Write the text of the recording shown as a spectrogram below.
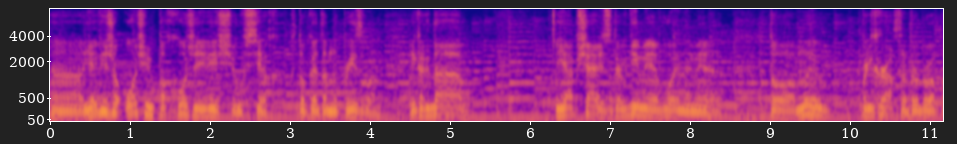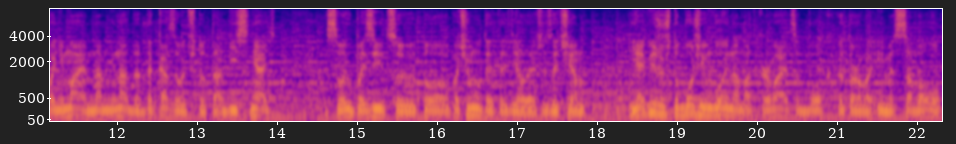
Э, я вижу очень похожие вещи у всех, кто к этому призван. И когда я общаюсь с другими воинами, то мы прекрасно друг друга понимаем, нам не надо доказывать что-то, объяснять свою позицию, то почему ты это делаешь и зачем. Я вижу, что Божьим воинам открывается Бог, которого имя Саваоф.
